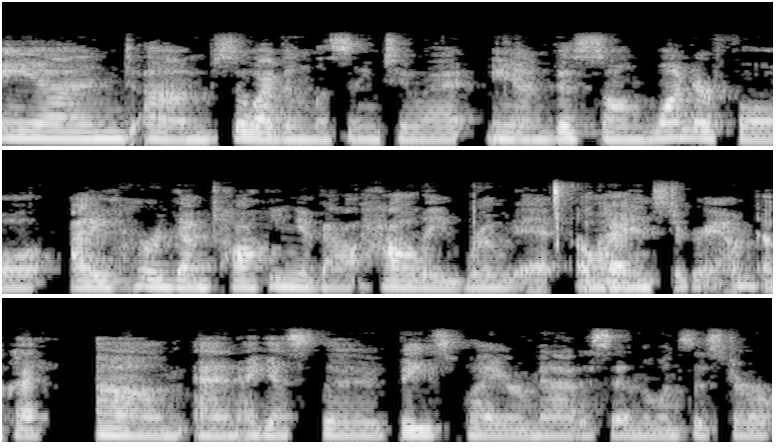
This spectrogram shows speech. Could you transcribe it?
And um, so I've been listening to it, Okay. and this song "Wonderful." I heard them talking about how they wrote it Okay. on Instagram. Okay. Um, and I guess the bass player Madison, the one sister,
